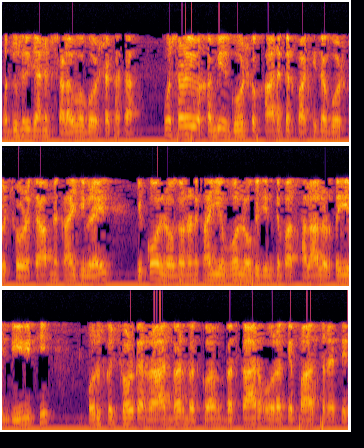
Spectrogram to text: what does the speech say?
اور دوسری جانب سڑا ہوا گوشت رکھا تھا۔ وہ سڑے ہوئے خبیز گوشت کو کھا رہے تھے اور پاکیزہ گوشت کو چھوڑ رہے تھے۔ آپ نے کہا، جبرائیل، یہ کون لوگ ہیں؟ انہوں نے کہا، یہ وہ لوگ ہیں جن کے پاس حلال اور یہ بیوی تھی۔ اور اس کو چھوڑ کر رات بھر بدکار عورت کے پاس رہتے۔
